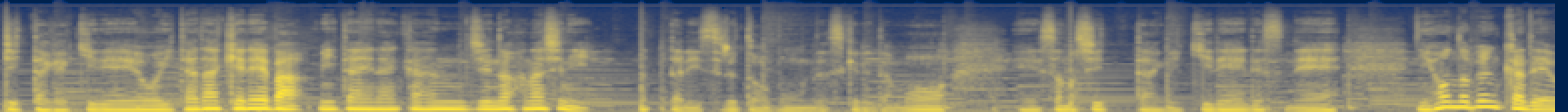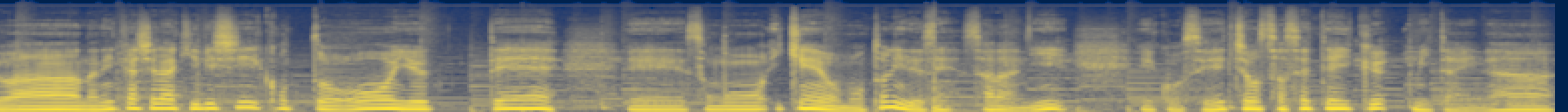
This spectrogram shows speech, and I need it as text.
知った激励をいただければみたいな感じの話になったりすると思うんですけれども、えー、その知った激励ですね。日本の文化では何かしら厳しいことを言って、えー、その意見をもとにですねさらに、えー、こう成長させていくみたいな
